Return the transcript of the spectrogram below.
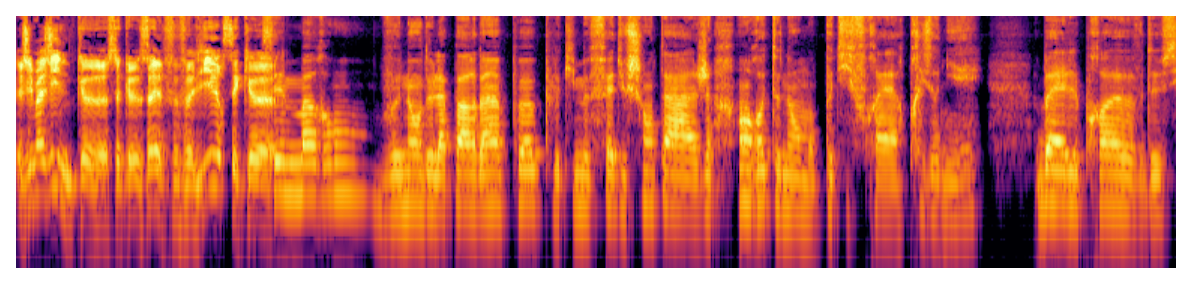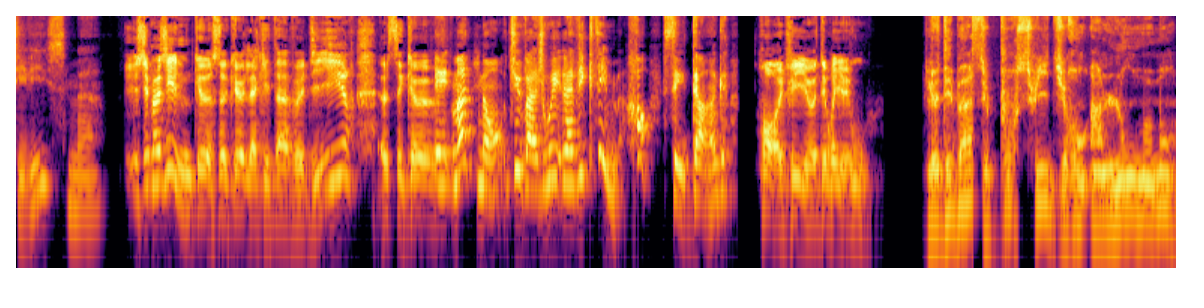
J'imagine que ce que Zeph veut dire, c'est que... C'est marrant, venant de la part d'un peuple qui me fait du chantage en retenant mon petit frère prisonnier. Belle preuve de civisme. J'imagine que ce que l'Akita veut dire, c'est que... Et maintenant, tu vas jouer la victime. Oh, c'est dingue. Oh, et puis, euh, débrouillez-vous. Le débat se poursuit durant un long moment,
